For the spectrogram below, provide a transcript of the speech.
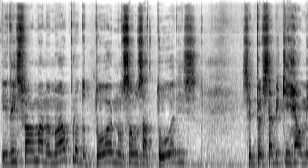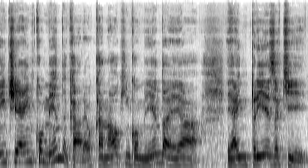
E daí você fala, mano, não é o produtor, não são os atores. Você percebe que realmente é a encomenda, cara. É o canal que encomenda, é a, é a empresa que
